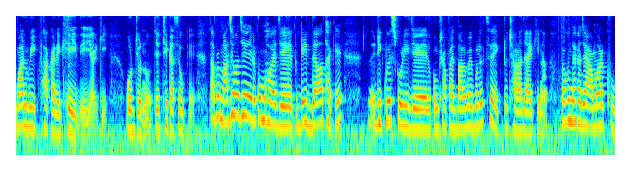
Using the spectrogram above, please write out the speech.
ওয়ান উইক ফাঁকা রেখেই দিই আর কি, ওর জন্য যে ঠিক আছে ওকে তারপর মাঝে মাঝে এরকম হয় যে ডেট দেওয়া থাকে রিকোয়েস্ট করি যে এরকম সাফায়াত বানাবে বলেছে একটু ছাড়া যায় কিনা। তখন দেখা যায় আমার খুব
